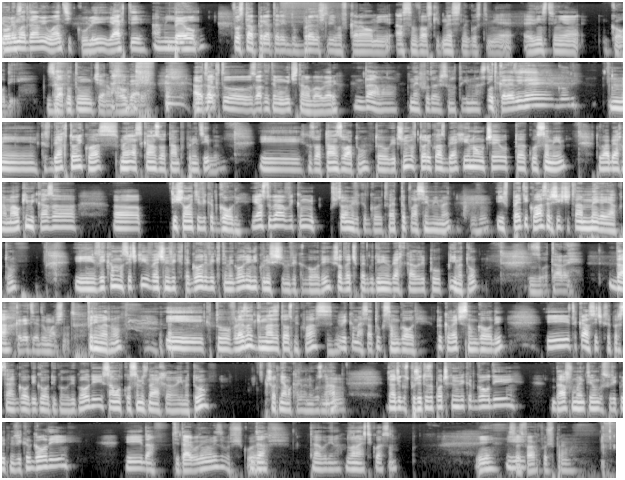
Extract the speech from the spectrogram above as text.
Голи мадами, ланци, коли, яхти, Ами, бел. Какво става, приятели? Добре дошли в канала ми. Аз съм Валски. Днес на гости ми е единствения Голди. Златното момче на България. Абе, това е като златните момичета на България. Да, ама не в художествената гимнастика. Откъде дойде Голди? Ами, като бях втори клас, мен, аз казвам Златан по принцип. Да. И Златан Злато, то е логично. И във втори клас бях и едно момче от а, класа ми. Тогава бяхме малки ми каза а, ти що не ти викат Голди. И аз тогава викам, «Ми, що ми викат Голди? Това е тъпо, аз имам име. Мгм. И в пети клас реших, че това е мега якото. И викам на всички, вече ми викате Голди, викате ми Голди, и никой не искаше да ми вика Голди, защото вече 5 години ми бяха казали по името. Златаре, Да, къде ти е домашното? примерно. И като влезнах в гимназията 8 клас, Мгм. викам, е, сега тук съм Голди. Тук вече съм Голди. И така всички се представят Голди, Голди, Голди, Голди. Само от класа ми знаеха името, защото няма как да не го знаят. Мгм. Даже госпожите започнаха ми викат Голди. Да, в момента имам госпожи, които ми викат Голди. И да, Ти тази година ли завършиш? Кое Да. тази година, 12 клас съм. И, след И- това какво ще правим?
